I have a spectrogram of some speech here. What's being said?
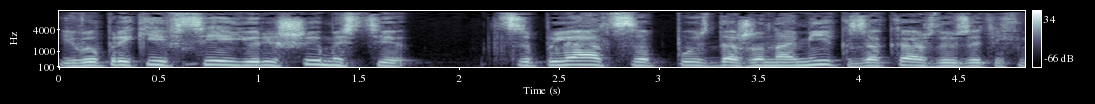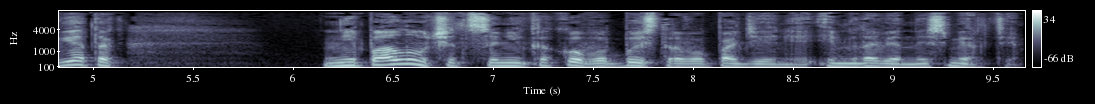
и, вопреки всей ее решимости, цепляться, пусть даже на миг, за каждую из этих веток — не получится никакого быстрого падения и мгновенной смерти.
